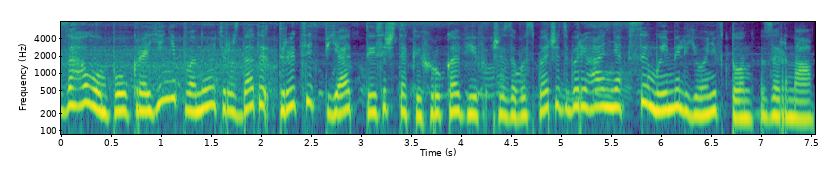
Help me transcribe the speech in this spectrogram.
Загалом по Україні планують роздати 35 тисяч таких рукавів, що забезпечить зберігання 7 мільйонів тонн зерна.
